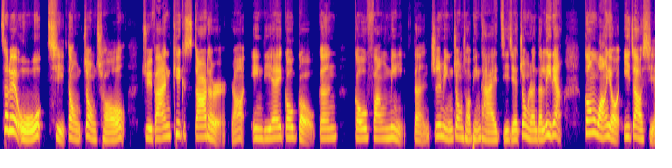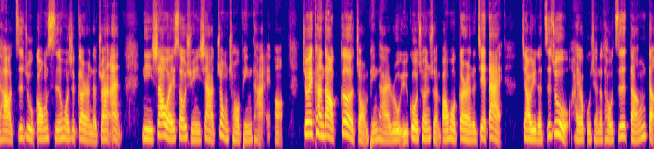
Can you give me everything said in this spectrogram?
策略五：启动众筹，举凡 Kickstarter，然后 Indiegogo 跟 GoFundMe 等知名众筹平台，集结众人的力量，供网友依照喜好资助公司或是个人的专案。你稍微搜寻一下众筹平台哦，就会看到各种平台如雨过春笋，包括个人的借贷、教育的资助，还有股权的投资等等。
